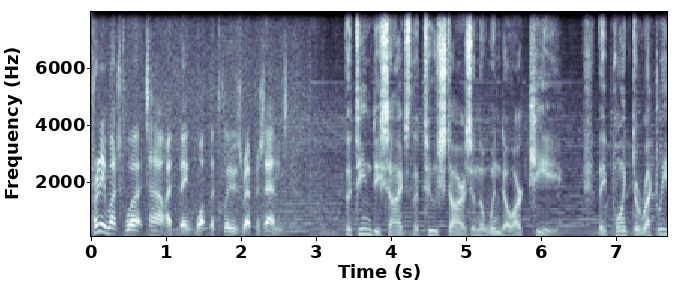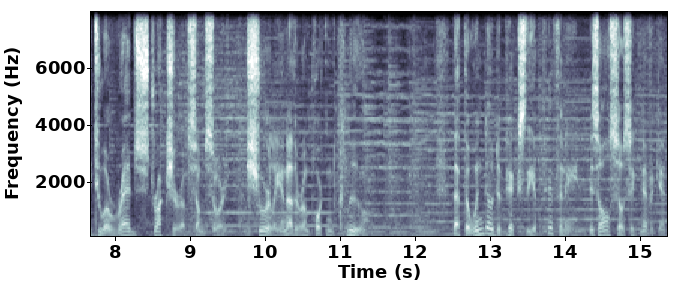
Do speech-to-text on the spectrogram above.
pretty much worked out, I think, what the clues represent. The team decides the two stars in the window are key. They point directly to a red structure of some sort, surely another important clue. That the window depicts the Epiphany is also significant.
